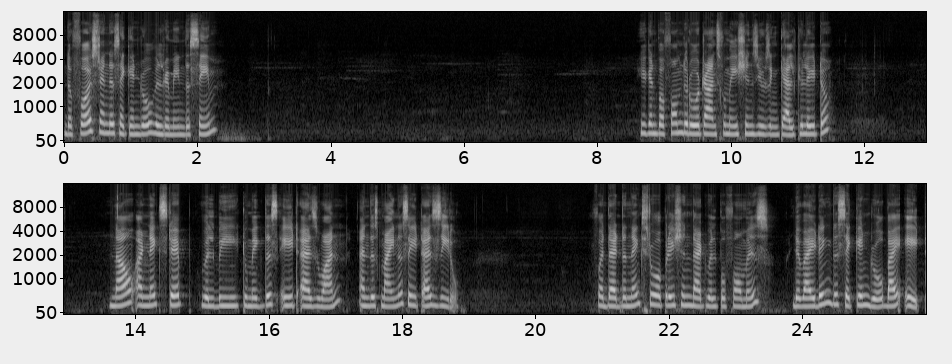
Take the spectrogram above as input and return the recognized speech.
The first and the second row will remain the same. You can perform the row transformations using calculator. Now our next step will be to make this 8 as 1 and this minus 8 as 0. For that the next row operation that we'll perform is dividing the second row by 8.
